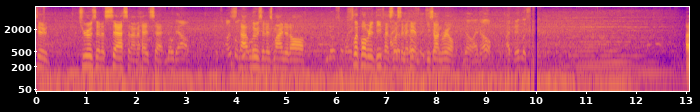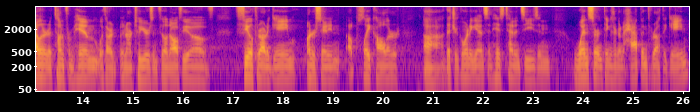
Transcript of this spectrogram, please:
Dude, Drew's an assassin on a headset. No doubt. It's He's not losing his mind at all. You know somebody- Flip over to defense, I listen to him. He's shit. unreal. No, I know. I've been listening. I learned a ton from him with our in our two years in Philadelphia of feel throughout a game, understanding a play caller uh, that you're going against and his tendencies and when certain things are going to happen throughout the game.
